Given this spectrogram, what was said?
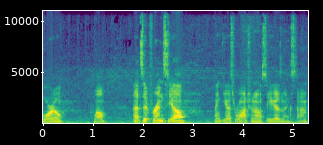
Oh. Well, that's it for NCL. Thank you guys for watching. I'll see you guys next time.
